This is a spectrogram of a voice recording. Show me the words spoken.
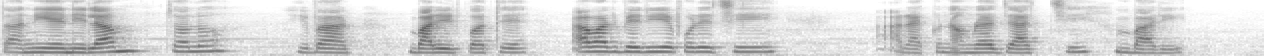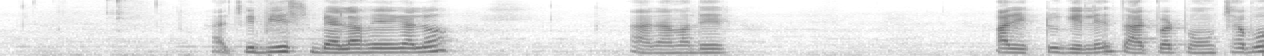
তা নিয়ে নিলাম। চলো, এবার বাড়ির পথে আবার বেরিয়ে পড়েছি। আর এখন আমরা যাচ্ছি বাড়ি। আজকে বেশ বেলা হয়ে গেল। আর আমাদের আর একটু গেলে তারপর পৌঁছাবো।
